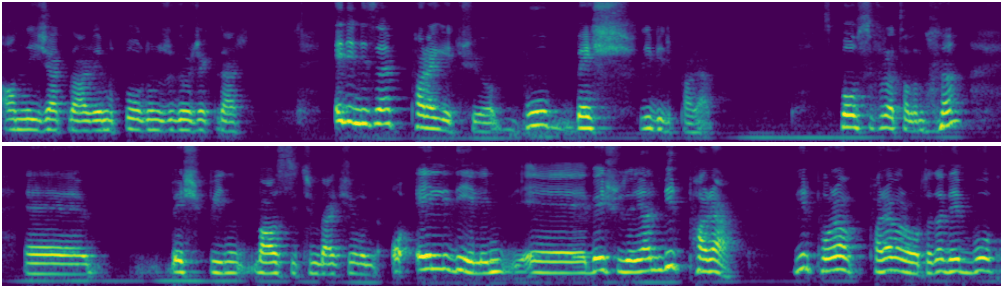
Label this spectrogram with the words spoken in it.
anlayacaklar ve mutlu olduğunuzu görecekler. Elinize para geçiyor. Bu beşli bir para. Bol sıfır atalım ona. E, 5000 bazı için belki şey. O 50 diyelim e, 500 yani bir para. Bir para para var ortada ve bu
